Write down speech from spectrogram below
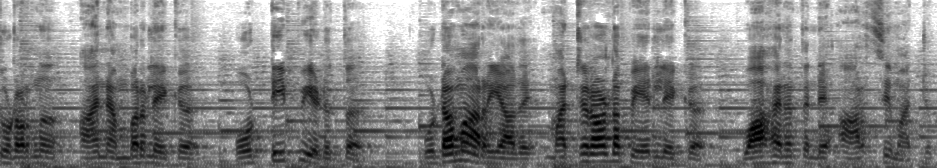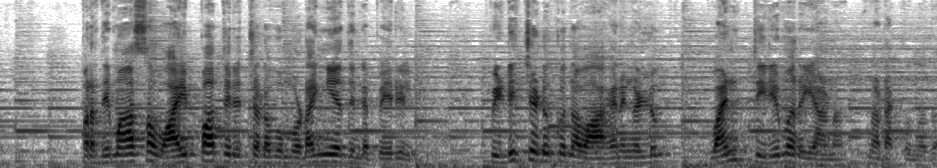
തുടർന്ന് ആ നമ്പറിലേക്ക് ഒ ടി പി എടുത്ത് ഉടമ അറിയാതെ മറ്റൊരാളുടെ പേരിലേക്ക് വാഹനത്തിന്റെ ആർ സി മാറ്റും. പ്രതിമാസ വായ്പാ തിരിച്ചടവ് മുടങ്ങിയതിന്റെ പേരിൽ പിടിച്ചെടുക്കുന്ന വാഹനങ്ങളിലും വൻ തിരിമറിയാണ് നടക്കുന്നത്.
